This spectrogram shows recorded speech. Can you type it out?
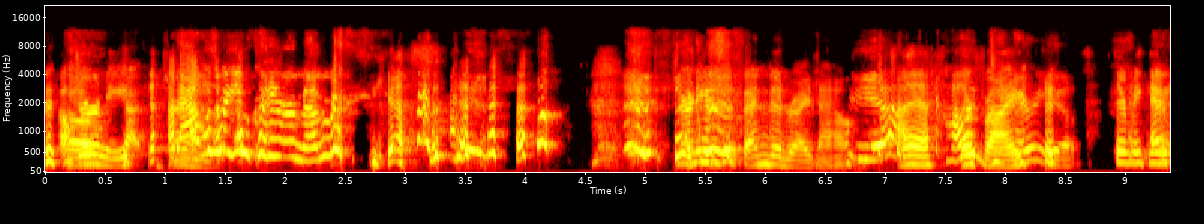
Oh, Journey. yeah, That Journey. was what you couldn't remember. yes. Journey is offended right now. yeah. Eh, How they're fine. dare you? They're making Every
